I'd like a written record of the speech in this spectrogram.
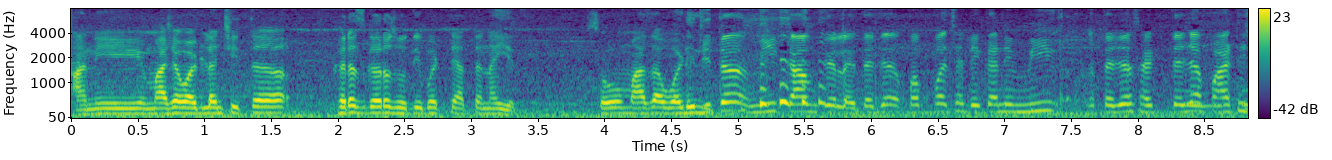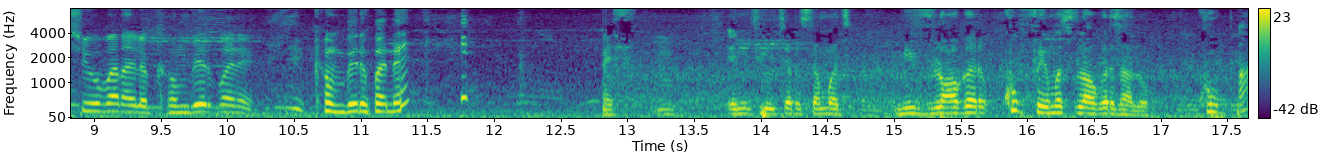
आणि माझ्या वडिलांची इथं खरंच गरज होती बट ते आता नाही आहेत सो माझा वडील जिथं मी काम केलंय त्याच्या पप्पाच्या ठिकाणी मी त्याच्यासाठी त्याच्या पाठीशी उभा राहिलो खंबीरपणे. खंबीरपणे? इन फ्युचर समज मी व्लॉगर खूप फेमस व्लॉगर झालो. खूप हा?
